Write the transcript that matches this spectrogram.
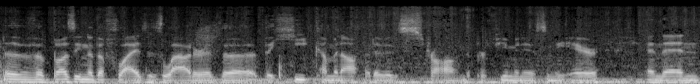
the, the buzzing of the flies is louder, the the heat coming off of it is strong, the perfuminess in the air, and then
